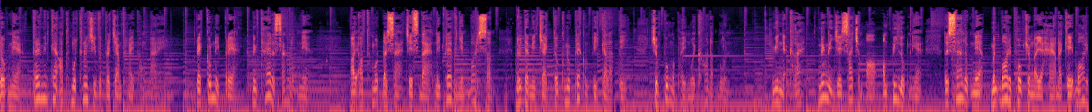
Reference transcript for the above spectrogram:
លោកអ្នកត្រូវមានការអត់ធ្មត់ក្នុងជីវិតប្រចាំថ្ងៃផងដែរព្រះគុណនៃព្រះនឹងថែរក្សាលោកអ្នកឲ្យអត់ធ្មត់ដោយសារចេស្តានៃព្រះវិញ្ញាណបរិសុទ្ធដោយដែលមានចែកទុកក្នុងព្រះគម្ពីរកាឡាទី ជំពូក21ខ14មានអ្នកខ្លះ នឹងនិយាយសាច់ចំអកអំពីលោកអ្នកដោយសារលោកអ្នកមិនបរិភោគចំណីអាហារដែលគេបរិ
